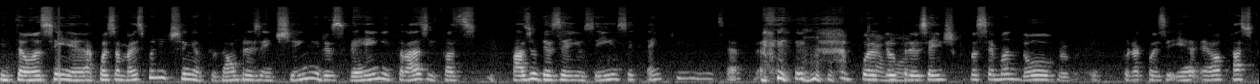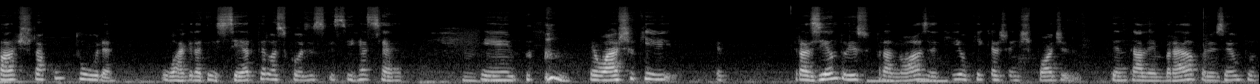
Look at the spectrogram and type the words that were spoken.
Então, assim, é a coisa mais bonitinha, tu dá um presentinho, eles vêm e trazem, faz, fazem um desenhozinho, você tem que, certo? por, pelo presente que você mandou, por, por a coisa, e é, é, faz parte da cultura, o agradecer pelas coisas que se recebe. Uhum. E eu acho que trazendo isso para nós aqui, o que, que a gente pode tentar lembrar, por exemplo,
